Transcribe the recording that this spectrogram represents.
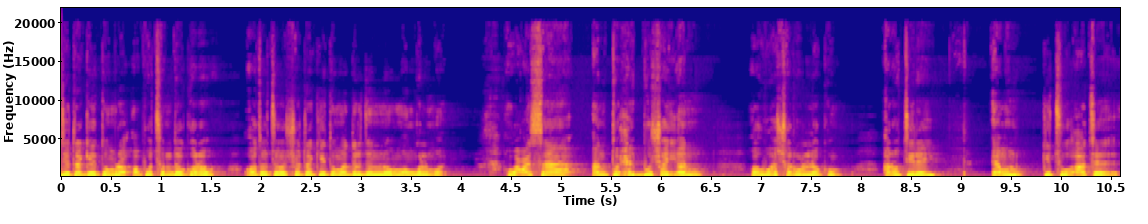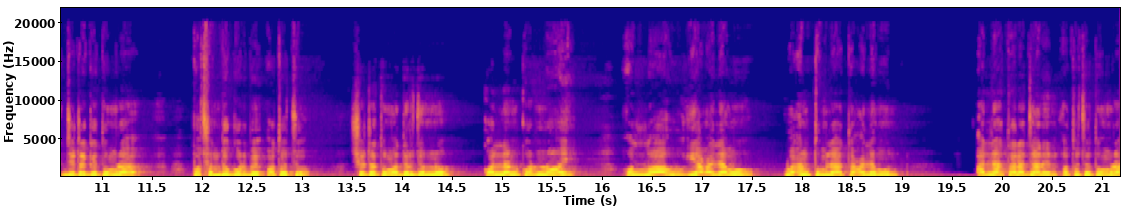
যেটাকে তোমরা অপছন্দ করো, অথচ সেটা কি তোমাদের জন্য মঙ্গলময়। ও আশা আন্তুহেব্বু সাইয়ান বাহুয়া শারুল্লাকুম আর অচিরেই এমন কিছু আছে যেটাকে তোমরা পছন্দ করবে, অথচ সেটা তোমাদের জন্য কল্যাণকর নয়। অল্লাহু ইয়া আলামু ওয়ান তুমলা তা আলামুন আল্লাহ তালা জানেন, অথচ তোমরা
